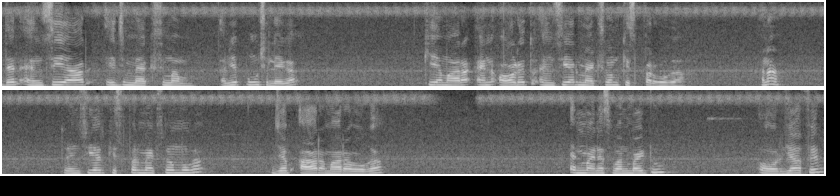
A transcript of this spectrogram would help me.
Then N C R is maximum अब ये पूछ लेगा कि हमारा एन ऑड है तो एन सी आर मैक्सिमम किस पर होगा? है ना? तो एन सी आर किस पर मैक्सिमम होगा? जब आर हमारा होगा N minus one by two और या फिर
